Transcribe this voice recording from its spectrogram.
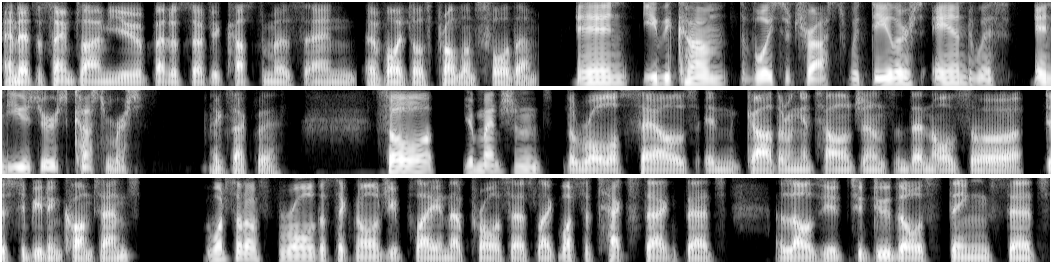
And at the same time, you better serve your customers and avoid those problems for them. And you become the voice of trust with dealers and with end users, customers. Exactly. So you mentioned the role of sales in gathering intelligence and then also distributing content what sort of role does technology play in that process? Like, what's the tech stack that allows you to do those things that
